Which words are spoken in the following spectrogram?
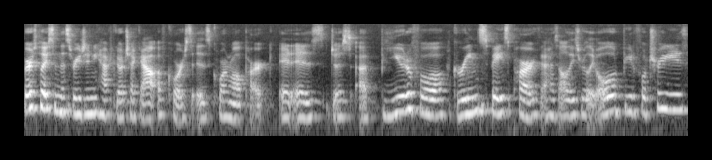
First place in this region you have to go check out, of course, is Cornwall Park. It is just a beautiful green space park that has all these really old, beautiful trees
